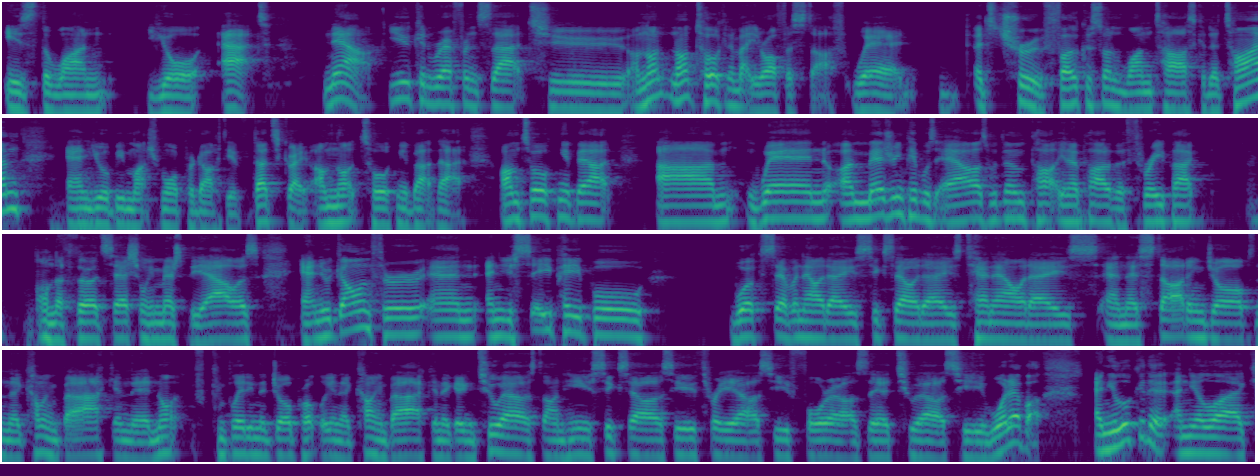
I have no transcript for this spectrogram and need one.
is the one you're at. Now, you can reference that to, I'm not, not talking about your office stuff where it's true, focus on one task at a time and you'll be much more productive. That's great. I'm not talking about that. I'm talking about um, when I'm measuring people's hours with them, part, you know, part of the three pack on the third session, we measure the hours and you're going through and, and you see people, work seven hour days, six hour days, 10 hour days, and they're starting jobs and they're coming back and they're not completing the job properly and they're coming back and they're getting two hours done here, six hours here, three hours here, four hours there, two hours here, whatever. And you look at it and you're like,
